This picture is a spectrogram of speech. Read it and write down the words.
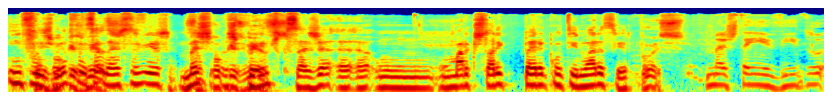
Infelizmente foi só desta vez. Mas esperemos vezes. que seja uh, um, um marco histórico para continuar a ser. Pois. Mas tem havido,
